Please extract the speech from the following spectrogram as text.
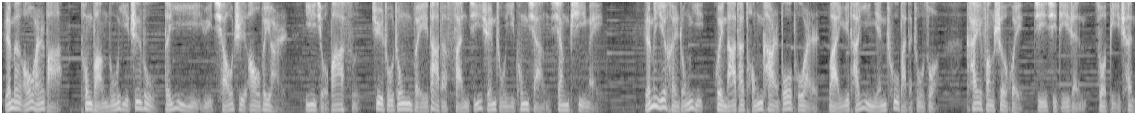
人们偶尔把通往奴役之路的意义与乔治·奥威尔。一九八四巨著中伟大的反极权主义空想相媲美，人们也很容易会拿他同卡尔波普尔晚于他一年出版的著作《开放社会及其敌人》做比衬。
